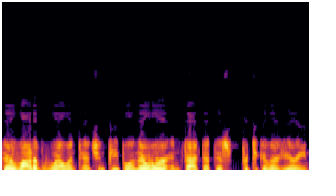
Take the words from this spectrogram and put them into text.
There are a lot of well-intentioned people, and there were, in fact, at this particular hearing,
